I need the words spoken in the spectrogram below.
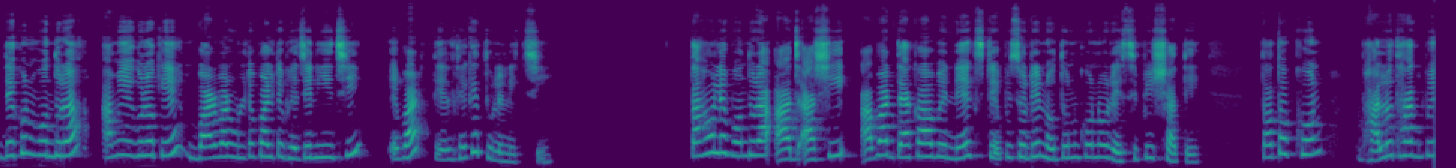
দেখুন বন্ধুরা, আমি এগুলোকে বারবার উল্টে পাল্টে ভেজে নিয়েছি, এবার তেল থেকে তুলে নিচ্ছি। তাহলে বন্ধুরা, আজ আসি, আবার দেখা হবে নেক্সট এপিসোডে নতুন কোনো রেসিপির সাথে। ততক্ষণ ভালো থাকবে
